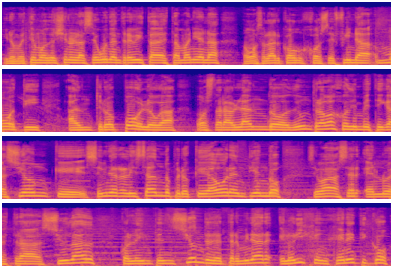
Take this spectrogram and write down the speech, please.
Y nos metemos de lleno en la segunda entrevista de esta mañana. Vamos a hablar con Josefina Moti, antropóloga. Vamos a estar hablando de un trabajo de investigación que se viene realizando, pero que ahora entiendo se va a hacer en nuestra ciudad con la intención de determinar el origen genético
